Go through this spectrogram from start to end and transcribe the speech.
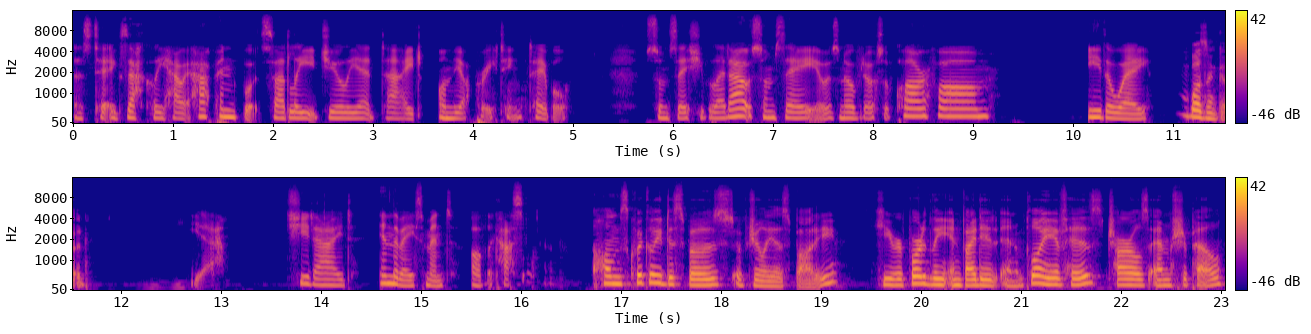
as to exactly how it happened, but sadly Julia died on the operating table. Some say she bled out, some say it was an overdose of chloroform. Either way, Wasn't good. yeah. She died in the basement of the castle. Holmes quickly disposed of Julia's body. He reportedly invited an employee of his, Charles M. Chappelle,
